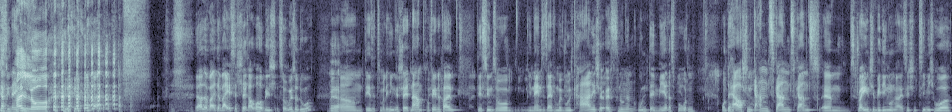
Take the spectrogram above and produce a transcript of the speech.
Hallo! ja, der, der weißeste Raucher bist sowieso du. Ja. Ähm, das jetzt mal hingestellt. Na, auf jeden Fall, das sind so, ich nenne es jetzt einfach mal vulkanische Öffnungen unter dem Meeresboden. Und da herrschen ganz, ganz, ganz ähm, strange Bedingungen. Es ist ein ziemlich hoher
